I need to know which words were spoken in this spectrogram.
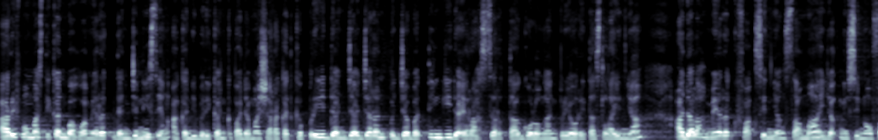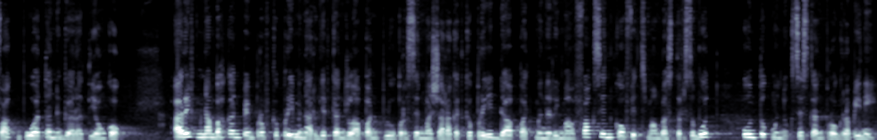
Arif memastikan bahwa merek dan jenis yang akan diberikan kepada masyarakat Kepri dan jajaran pejabat tinggi daerah serta golongan prioritas lainnya adalah merek vaksin yang sama yakni Sinovac buatan negara Tiongkok. Arif menambahkan Pemprov Kepri menargetkan 80% masyarakat Kepri dapat menerima vaksin COVID-19 tersebut untuk menyukseskan program ini.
